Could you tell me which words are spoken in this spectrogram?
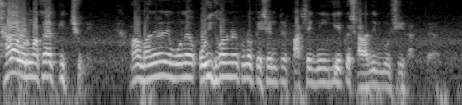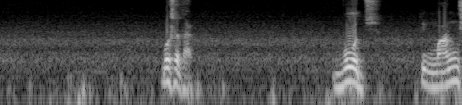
ছাড়া ওর মাথায় আর কিচ্ছু নেই। আমার মাঝে মাঝে মনে ওই ধরনের কোনো পেশেন্টের পাশে নিয়ে গিয়ে সারাদিন বসিয়ে হবে বসে থাক। বোঝ, তুই মানুষ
